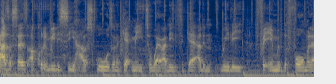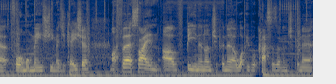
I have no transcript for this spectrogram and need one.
As I says, I couldn't really see how school was gonna get me to where I needed to get. I didn't really fit in with the formula, formal mainstream education. My first sign of being an entrepreneur, what people class as an entrepreneur,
